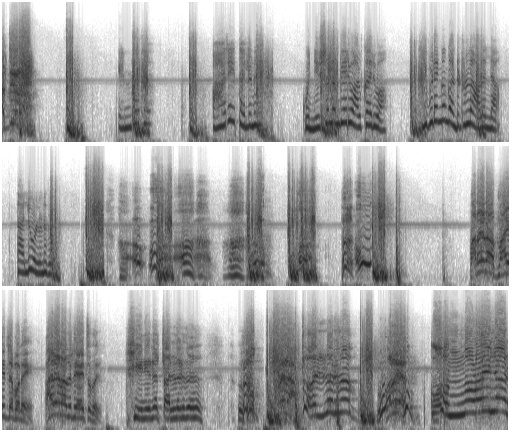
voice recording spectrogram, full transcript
അടിയടാ. എന്തത്? ആരെ തല്ലണേ? കുഞ്ഞീഷ്ണൻ നമ്പ്യാരും ആൾക്കാരുവാ. ഇവിടെങ്ങും കണ്ടിട്ടുള്ള ആളല്ല. തല്ലു കൊള്ളണത്. പറയടാ നായിന്റെ പോലെ ആരാണ് അതിനെ അയച്ചത്? ഇനി തല്ലരുത് തല്ലരുത്. കൊന്നോളാം ഞാൻ.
